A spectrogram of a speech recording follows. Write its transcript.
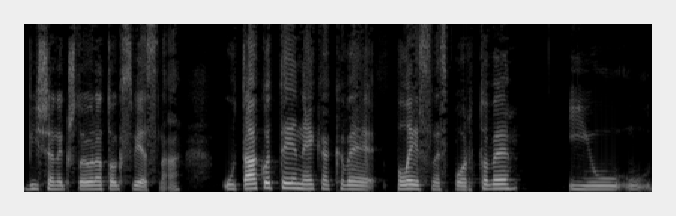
više nego što je ona tog svjesna. U tako te nekakve plesne sportove i u, u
